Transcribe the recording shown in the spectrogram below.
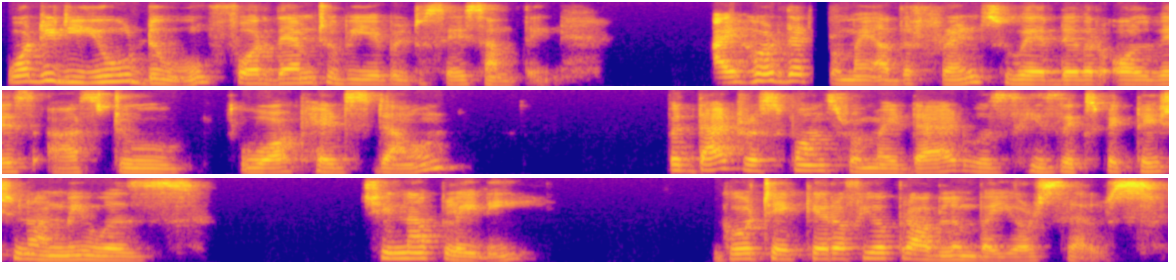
what did you do for them to be able to say something? I heard that from my other friends where they were always asked to walk heads down but that response from my dad was his expectation on me was chin up, lady. Go take care of your problem by yourselves.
